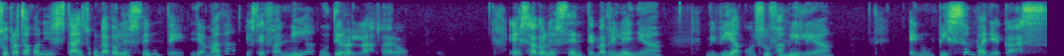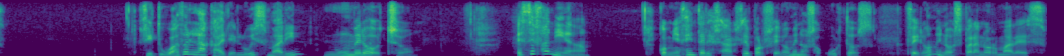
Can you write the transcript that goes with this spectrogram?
Su protagonista es una adolescente llamada Estefanía Gutiérrez Lázaro. Esa adolescente madrileña vivía con su familia en un piso en Vallecas, situado en la calle Luis Marín número 8. Estefanía comienza a interesarse por fenómenos ocultos, fenómenos paranormales.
